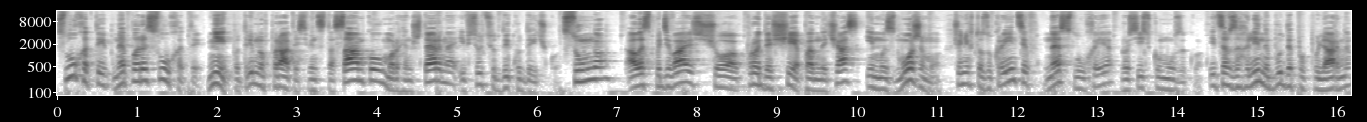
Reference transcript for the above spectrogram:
Слухати, не переслухати. Ні, потрібно впиратись в інстасамку, Моргенштерна і всю цю дику дичку. Сумно, але сподіваюсь, що пройде ще певний час, і ми зможемо, що ніхто з українців не слухає російську музику. І це взагалі не буде популярним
